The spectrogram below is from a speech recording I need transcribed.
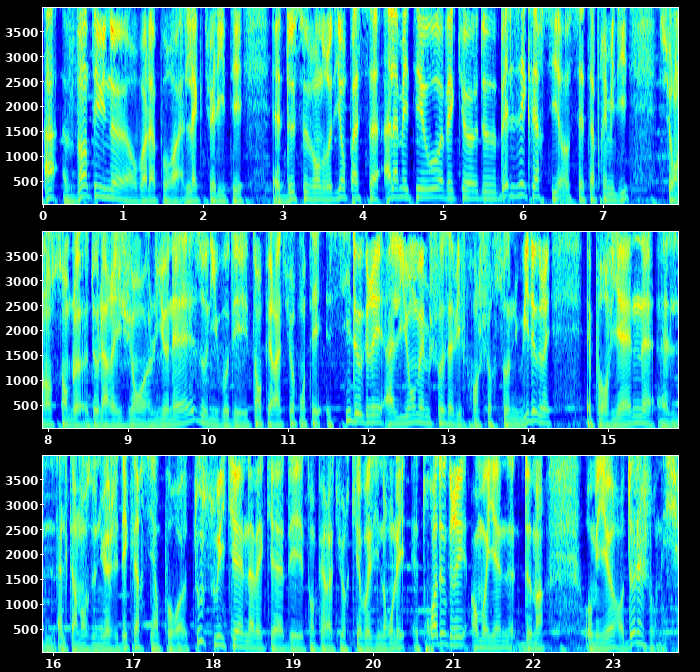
à 21h. Voilà pour l'actualité de ce vendredi. On passe à la météo avec euh, de belles éclaircies hein, cet après-midi sur l'ensemble de la région lyonnaise. Au niveau des températures, comptez 6 degrés à Lyon. Même chose à Villefranche-sur-Saône, 8 degrés pour Vienne. Alternance de nuages et d'éclaircies hein, pour tout ce week-end avec euh, des températures qui avoisineront les 3 degrés en moyenne demain au meilleur de la journée.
